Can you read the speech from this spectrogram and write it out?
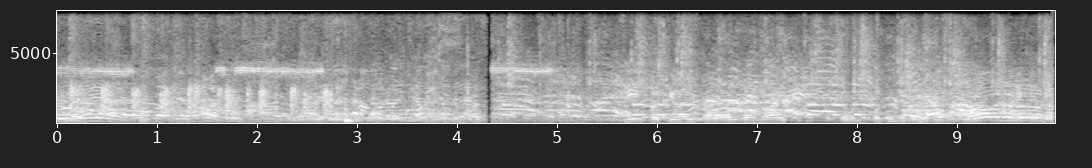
es una Sí, porque va a disparar ahorita Mike. Oportunidad. No, no, no, no.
